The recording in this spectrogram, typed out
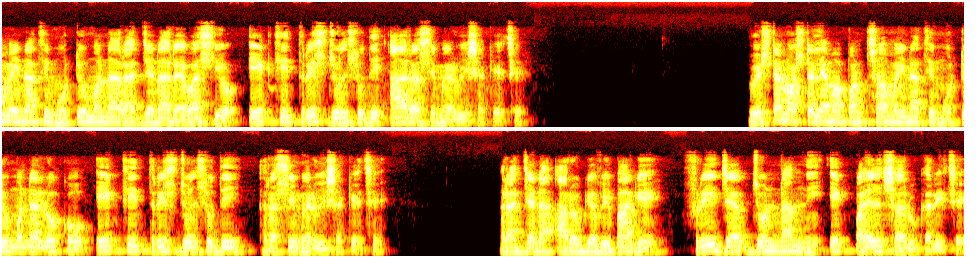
મહિનાથી મોટી ઉંમરના રાજ્યના રહેવાસીઓ એકથી ત્રીસ જૂન સુધી આ રસી મેળવી શકે છે. વેસ્ટર્ન ઓસ્ટ્રેલિયામાં પણ છ મહિનાથી મોટી ઉંમરના લોકો એકથી ત્રીસ જૂન સુધી રસી મેળવી શકે છે. રાજ્યના આરોગ્ય વિભાગે ફ્રી જેબ ઝોન નામની એક પહેલ શરૂ કરી છે,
